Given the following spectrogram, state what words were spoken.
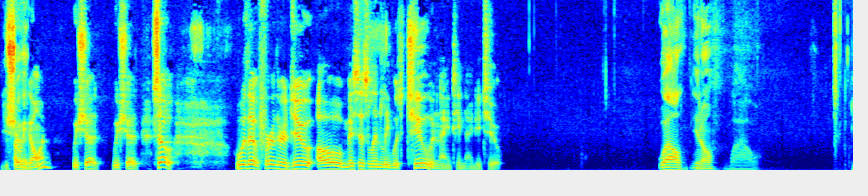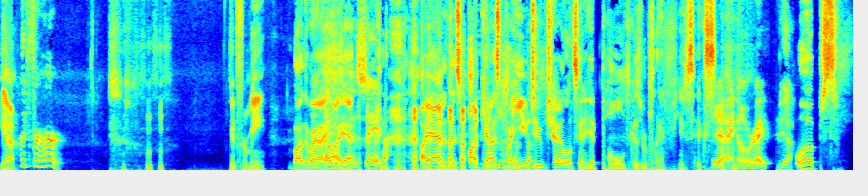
You should. Are we going? We should. We should. So, without further ado, oh, Mrs. Lindley was two in 1992. Well, you know, Wow. Yeah, Good for her. good for me. by the way, I, I wasn't I, going to say it. I added this podcast to my YouTube channel. It's going to get pulled because we're playing music. So- yeah, I know, right? Yeah. Whoops.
